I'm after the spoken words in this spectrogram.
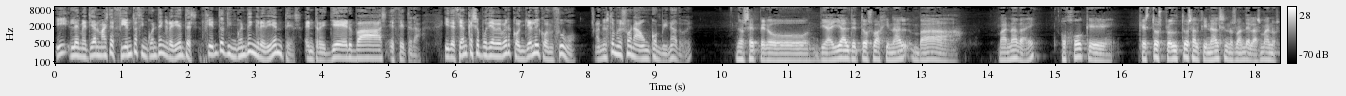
y le metían más de 150 ingredientes, 150 ingredientes, entre hierbas, etcétera. Y decían que se podía beber con hielo y con zumo. A mí esto me suena a un combinado, ¿eh? No sé, pero de ahí al de tos vaginal va, va nada, ¿eh? Ojo que, que estos productos al final se nos van de las manos.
